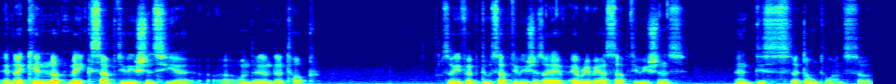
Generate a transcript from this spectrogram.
and I cannot make subdivisions here uh, on the on the top. So if I do subdivisions, I have everywhere subdivisions, and this I don't want. So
